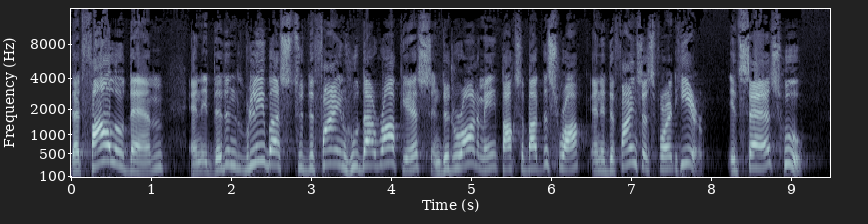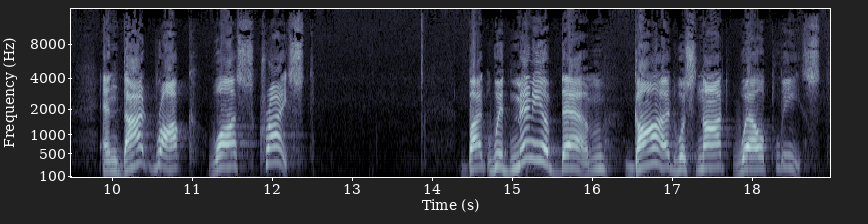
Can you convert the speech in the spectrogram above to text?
that followed them. And it didn't leave us to define who that rock is. In Deuteronomy, talks about this rock, and it defines us for it here. It says who? And that rock was Christ. But with many of them, God was not well pleased.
